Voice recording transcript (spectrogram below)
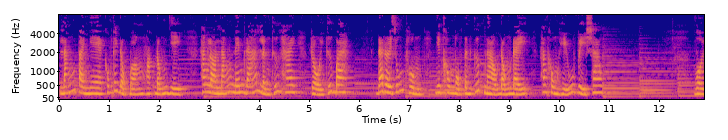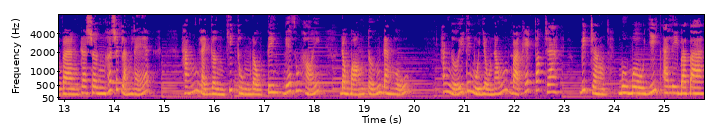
lắng tai nghe không thấy đồng bọn hoạt động gì, hắn lo lắng ném đá lần thứ hai rồi thứ ba. Đá rơi xuống thùng nhưng không một tên cướp nào động đậy, hắn không hiểu vì sao. Vội vàng ra sân hết sức lặng lẽ, hắn lại gần chiếc thùng đầu tiên ghé xuống hỏi, đồng bọn tưởng đang ngủ. Hắn ngửi thấy mùi dầu nóng và khét toát ra, biết rằng mưu mô giết Alibaba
